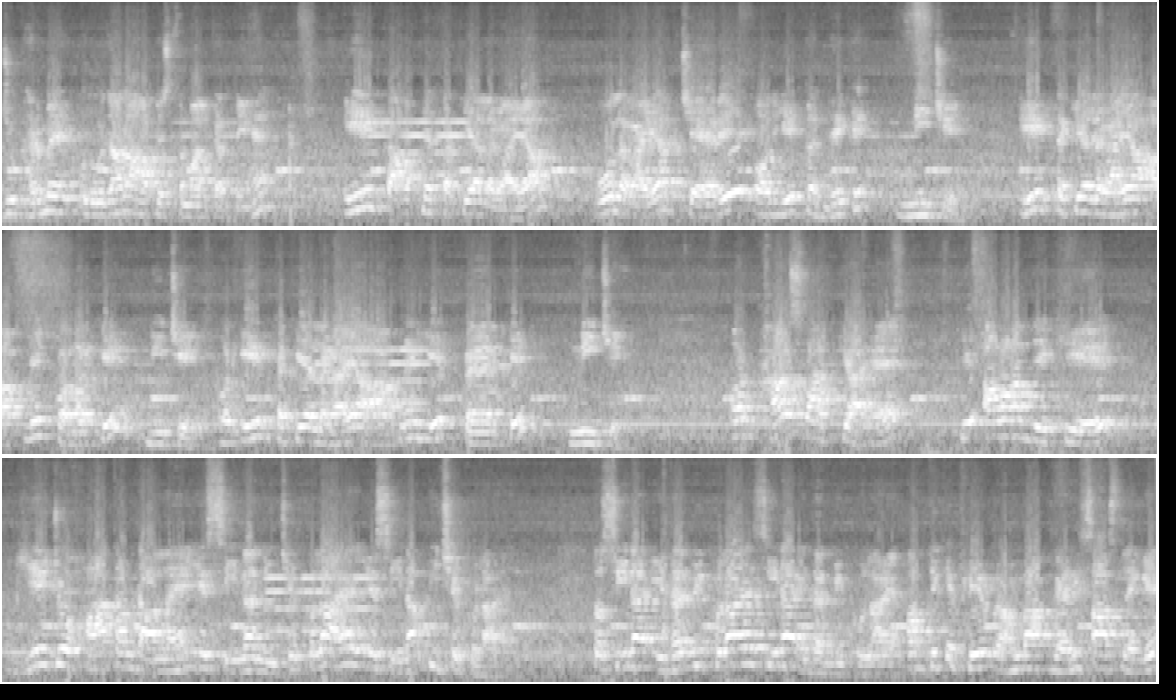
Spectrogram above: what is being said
जो घर में रोज़ाना आप इस्तेमाल करते हैं एक आपने तकिया लगाया, वो लगाया चेहरे और ये कंधे के नीचे। एक तकिया लगाया आपने कमर के नीचे और एक तकिया लगाया आपने ये पैर के नीचे। और खास बात क्या है कि अब आप देखिए, ये जो हाथ हम डाल रहे हैं, ये सीना नीचे खुला है, ये सीना पीछे खुला है। तो सीना इधर भी खुला है, सीना इधर भी खुला है। अब देखिए, फिर हम आप गहरी सांस लेंगे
